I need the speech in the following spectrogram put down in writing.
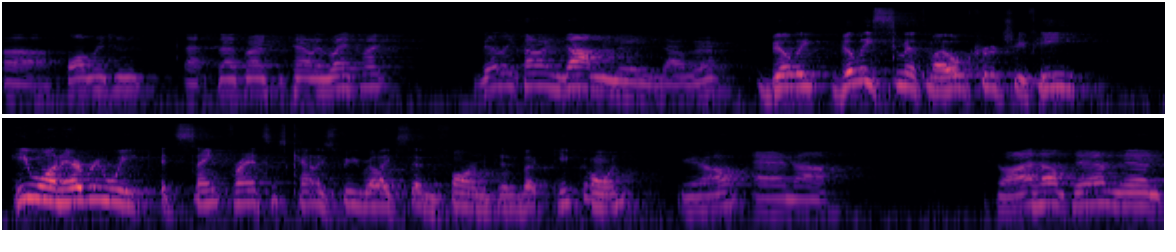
uh, Farmington at St. Francois County Raceway. Billy kind of dominated down there. Billy Billy Smith, my old crew chief, he he won every week at St. Francis County Speedway, like I said in Farmington. But keep going. you know, and uh, so I helped him. Then,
